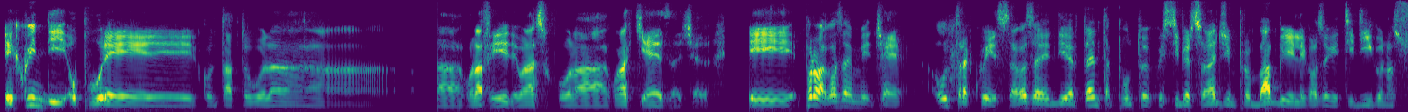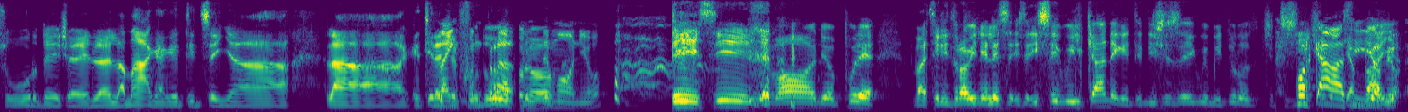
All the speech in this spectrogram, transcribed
E quindi oppure il contatto con la, con la fede, con la, con la- con la chiesa, eccetera. E, però la cosa che mi, cioè, oltre a questo, la cosa che è divertente appunto è questi personaggi improbabili, le cose che ti dicono assurde, cioè la, la maga che ti insegna la, che ti L'hai legge il incontrato il futuro. demonio? Sì, sì, il demonio, oppure ma ti ritrovi nelle se- segui il cane che ti dice seguimi, tu lo, cioè, ti, Porca ah, dice, ti sì, io abbaia. abbiamo-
